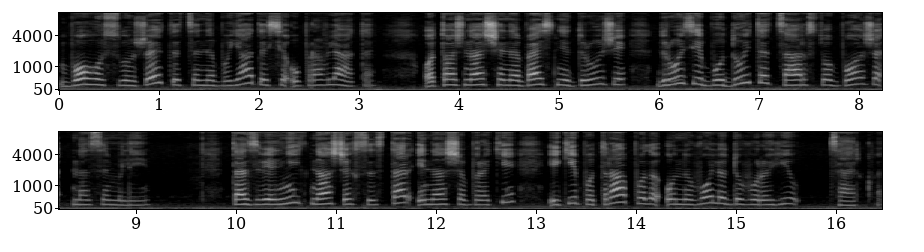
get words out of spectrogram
Богу служити це не боятися управляти. Отож, наші небесні друзі, друзі, будуйте Царство Боже на землі. Та звільніть наших сестер і наших братів, які потрапили у неволю до ворогів церкви,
